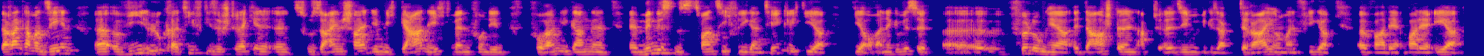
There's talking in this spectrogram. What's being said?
daran kann man sehen, äh, wie lukrativ diese Strecke äh, zu sein scheint, nämlich gar nicht, wenn von den vorangegangenen äh, mindestens 20 Fliegern täglich, die ja die auch eine gewisse äh, Füllung her äh, darstellen. Aktuell sehen wir, wie gesagt, drei und mein Flieger äh, war, der, war der eher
